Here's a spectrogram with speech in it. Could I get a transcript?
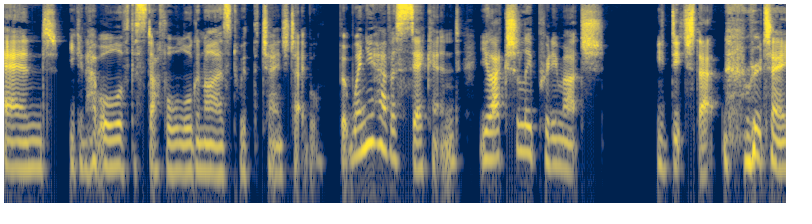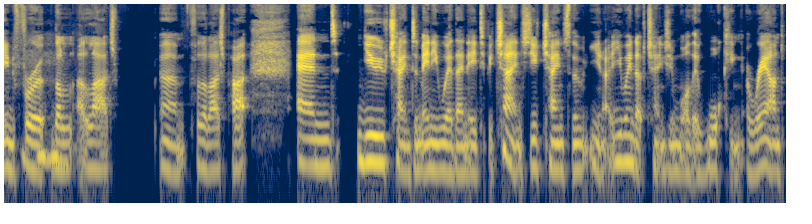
and you can have all of the stuff all organized with the change table. But when you have a second, you actually pretty much you ditch that routine for mm-hmm. the, a large um, for the large part, and you change them anywhere they need to be changed. You change them, you know, you end up changing while they're walking around,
